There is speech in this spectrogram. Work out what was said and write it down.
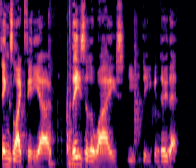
things like video. These are the ways you, that you can do that.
